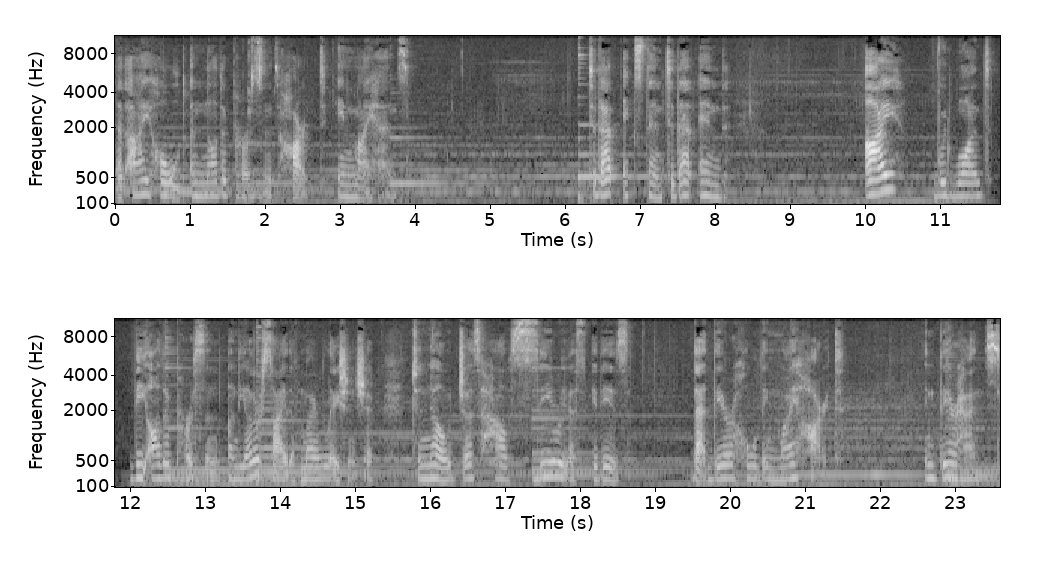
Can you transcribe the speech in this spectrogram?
that I hold another person's heart in my hands. To that extent, to that end, I would want the other person on the other side of my relationship to know just how serious it is that they're holding my heart in their hands.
